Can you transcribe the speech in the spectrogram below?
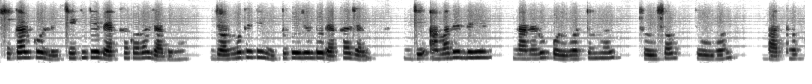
স্বীকার করলে চিঠিকে ব্যাখ্যা করা যাবে না। জন্ম থেকে মৃত্যু পর্যন্ত দেখা যায় যে আমাদের দেহের নানারূপ পরিবর্তন হয়। শৈশব, যৌবন, বার্ধক্য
